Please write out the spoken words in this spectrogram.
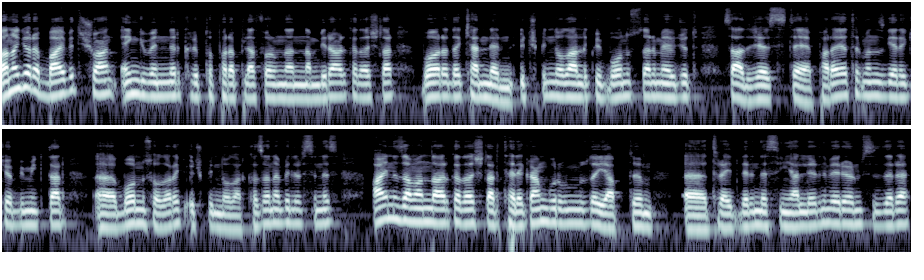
Bana göre Bybit şu an en güvenilir kripto para platformlarından biri arkadaşlar. Bu arada kendilerinin 3000 dolarlık bir bonusları mevcut. Sadece siteye para yatırmanız gerekiyor bir miktar. Ee, bonus olarak 3000 dolar kazanabilirsiniz. Aynı zamanda arkadaşlar Telegram grubumuzda yaptığım e, trade'lerin de sinyallerini veriyorum sizlere.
